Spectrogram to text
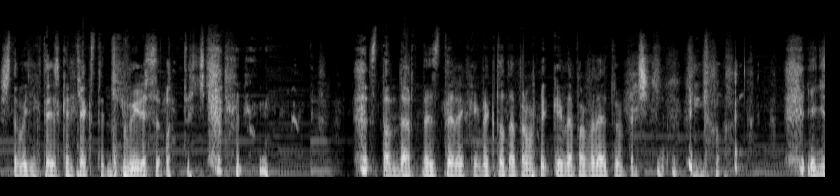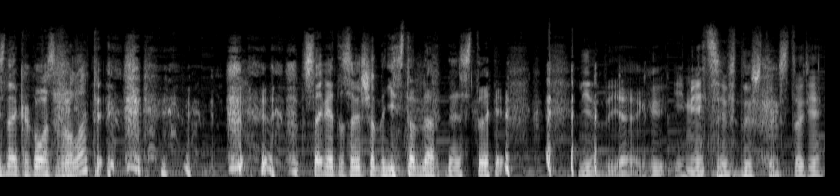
чтобы никто из контекста не вырезал. Стандартная история, когда кто-то когда пропадает твой подчиненный. Ну. Я не знаю, как у вас в рулаты. В Сове это совершенно нестандартная история. Нет, я, имеется в виду, что история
